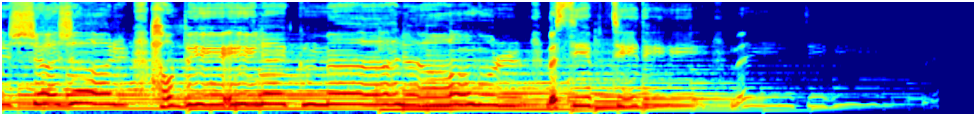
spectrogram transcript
الشجر حبي إليك ما لا عمر بس يبتي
